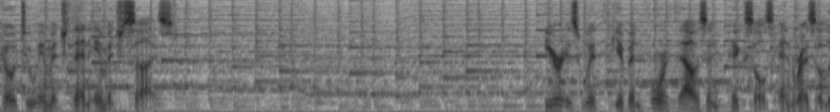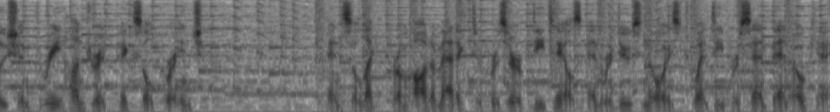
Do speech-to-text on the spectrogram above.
Go to image then image size. Here is width given 4000 pixels and resolution 300 pixel per inch. And select from automatic to preserve details and reduce noise 20% then OK.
